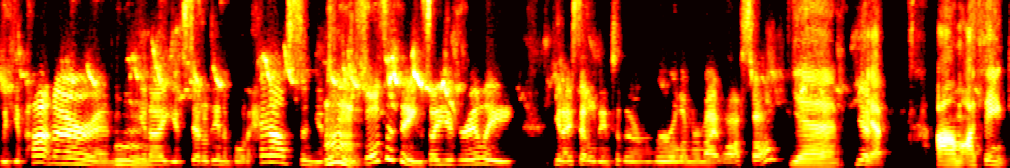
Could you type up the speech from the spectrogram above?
with your partner and you Mm. know you've settled in and bought a house and you've done all Mm. sorts of things. So you've really, you know, settled into the rural and remote lifestyle. Yeah. Yeah. Yeah. Um, I think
